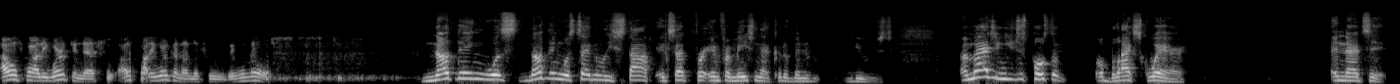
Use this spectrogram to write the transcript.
I was probably working that. I was probably working on the Tuesday. Who knows? Nothing was nothing was technically stopped except for information that could have been used. Imagine you just post a, a black square and that's it.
